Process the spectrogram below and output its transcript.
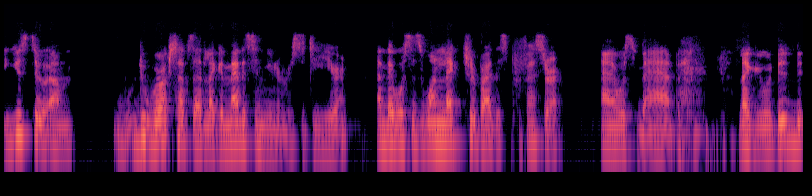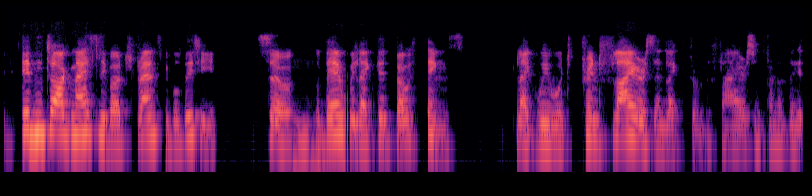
I used to um, do workshops at like a medicine university here and there was this one lecture by this professor and it was bad. Like it did, didn't talk nicely about trans people did he? So mm. there we like did both things like we would print flyers and like the flyers in front of the,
